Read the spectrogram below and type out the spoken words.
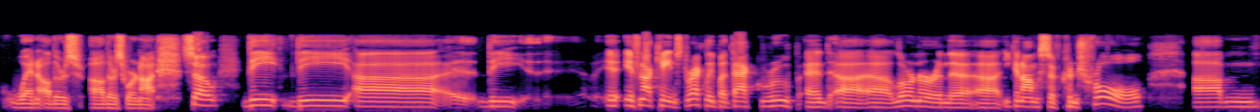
when others others were not. So the the uh, the if not Keynes directly, but that group and uh, Lerner and the economics of control. Um,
